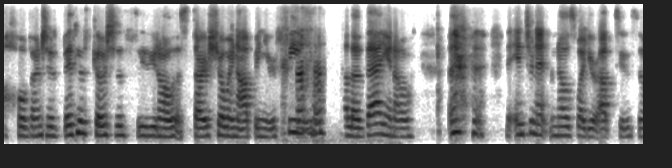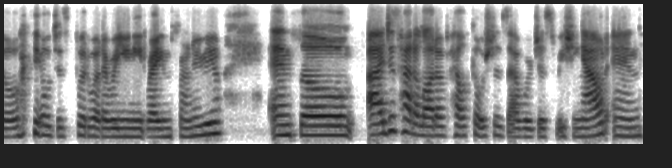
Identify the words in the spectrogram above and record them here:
a whole bunch of business coaches you know start showing up in your feed. all of that, you know, the internet knows what you're up to, so it'll just put whatever you need right in front of you. And so I just had a lot of health coaches that were just reaching out and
